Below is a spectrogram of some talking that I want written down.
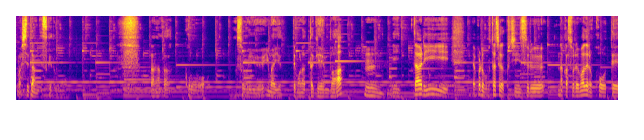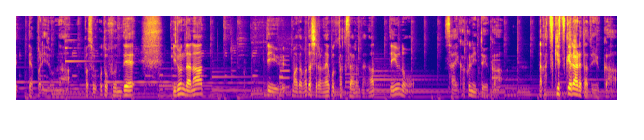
はしてたんですけども、なんかこう、そういう今言ってもらった現場に行ったり、やっぱり僕たちが口にする、なんかそれまでの工程ってやっぱりいろんな、やっぱそういうことを踏んでいるんだなっていう、まだまだ知らないことたくさんあるんだなっていうのを再確認というか、なんか突きつけられたというか、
